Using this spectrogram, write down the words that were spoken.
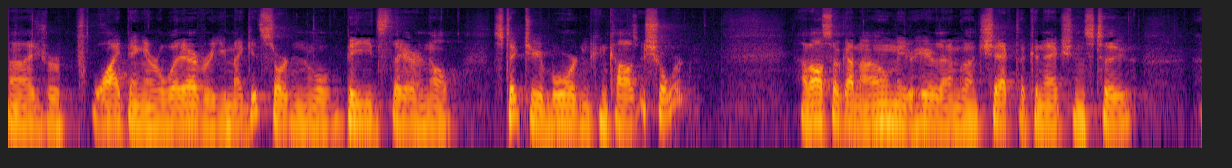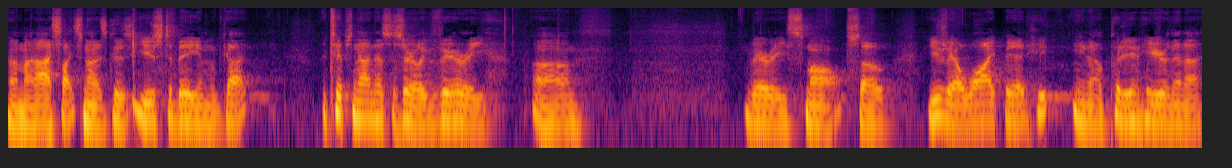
uh, as you're wiping or whatever, you may get certain little beads there, and they'll stick to your board and can cause a short. I've also got my ohm meter here that I'm going to check the connections to. Uh, my eyesight's not as good as it used to be, and we've got the tip's not necessarily very, um, very small. So usually I wipe it, you know, put it in here, and then I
